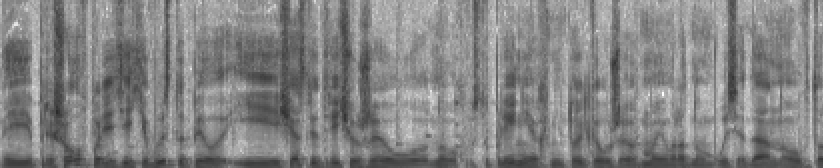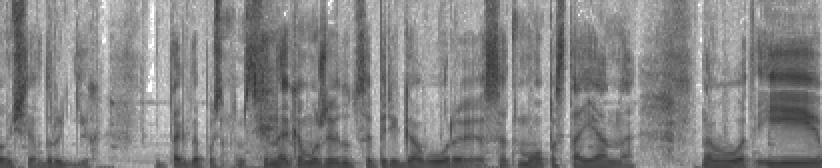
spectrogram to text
И пришел в политехе, выступил. И сейчас идет речь уже о новых выступлениях, не только уже в моем родном вузе, да, но в том числе в других. Так, допустим, там с Финеком уже ведутся переговоры, с ЭТМО постоянно. Вот. И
